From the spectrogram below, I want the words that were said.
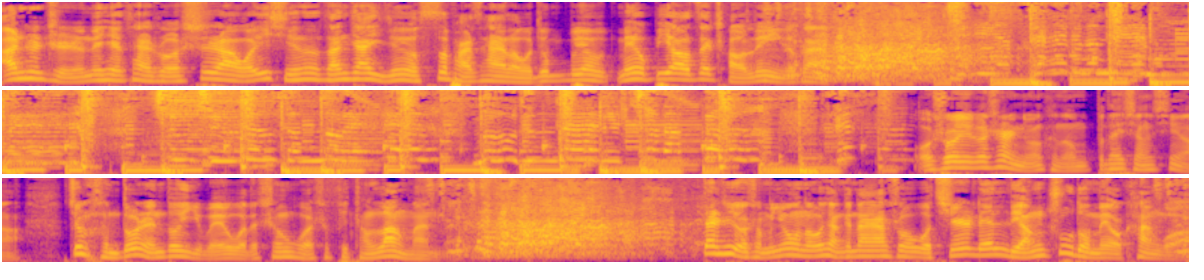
鹌鹑指着那些菜说：“是啊，我一寻思咱家已经有四盘菜了，我就不用没有必要再炒另一个菜了。”我说一个事儿，你们可能不太相信啊，就是很多人都以为我的生活是非常浪漫的，但是有什么用呢？我想跟大家说，我其实连《梁祝》都没有看过。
